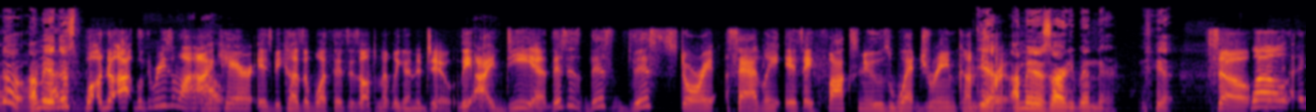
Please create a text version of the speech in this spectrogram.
no, I mean at this Well, no. I, well, the reason why I'm I out. care is because of what this is ultimately going to do. The idea. This is this this story. Sadly, is a Fox News wet dream come yeah, true. I mean it's already been there. Yeah, so Well, I-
